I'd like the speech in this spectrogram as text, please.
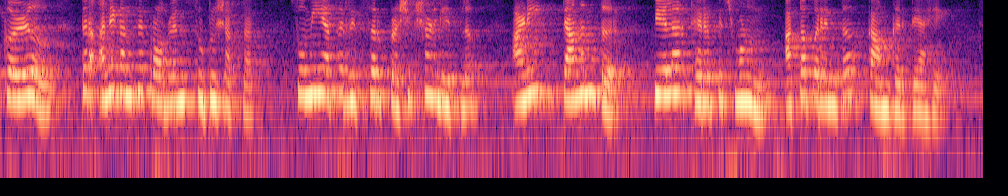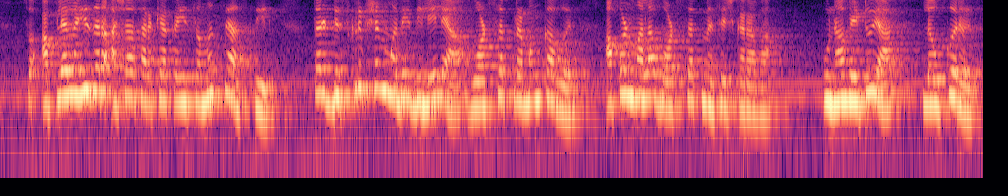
कळलं तर अनेकांचे प्रॉब्लेम सुटू शकतात. सो मी याचं रितसर प्रशिक्षण घेतलं आणि त्यानंतर पी एल आर थेरपिस्ट म्हणून आतापर्यंत काम करते आहे. सो आपल्यालाही जर अशासारख्या काही समस्या असतील तर डिस्क्रिप्शनमध्ये दिलेल्या व्हॉट्सॲप क्रमांकावर आपण मला व्हॉट्सॲप मेसेज करावा. पुन्हा भेटूयात लवकरच.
